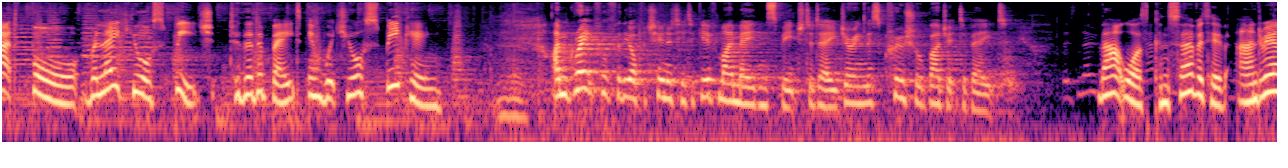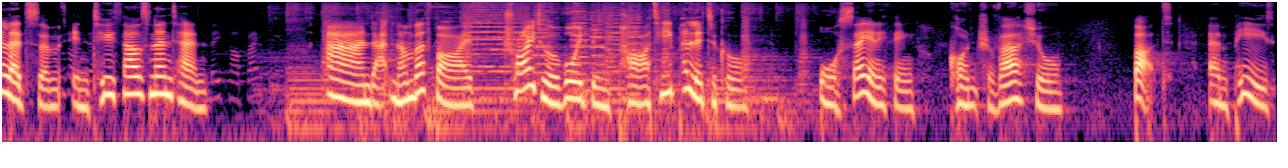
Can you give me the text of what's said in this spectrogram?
At four, relate your speech to the debate in which you're speaking. I'm grateful for the opportunity to give my maiden speech today during this crucial budget debate. That was Conservative Andrea Leadsom in 2010. And at number five, try to avoid being party political or say anything controversial. But MPs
